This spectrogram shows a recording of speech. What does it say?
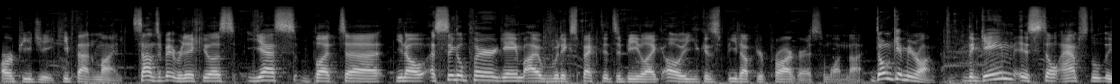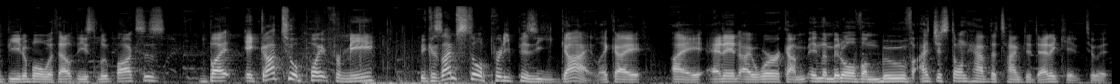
RPG. Keep that in mind. Sounds a bit ridiculous. Yes, but, uh, you know, a single player game, I would expect it to be like, oh, you can speed up your progress and whatnot. Don't get me wrong. The game is still absolutely beatable without these loot boxes. But it got to a point for me because I'm still a pretty busy guy. Like I, I edit, I work, I'm in the middle of a move. I just don't have the time to dedicate to it.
